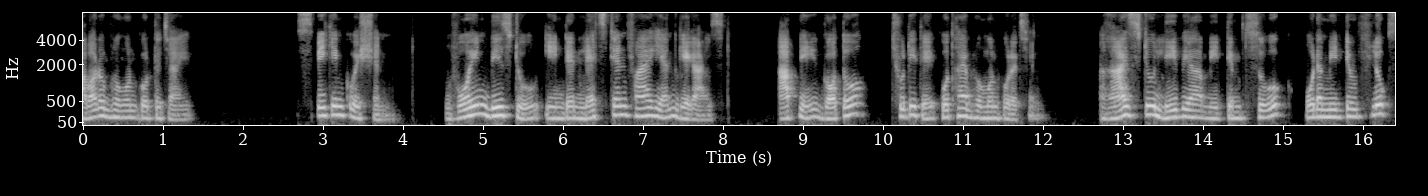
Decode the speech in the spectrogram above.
আবারও ভ্রমণ করতে চাই Speaking question. ভোইন বিচ টু ইন্ডেন লেস্টেন ফায়ারিয়ান গেগাইস্ট আপনি গত ছুটিতে কোথায় ভ্রমণ করেছেন? রাইস টু লিবিয়া মিডিয়াম সুক ওডা মিডিয়াম ফ্লুক্স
